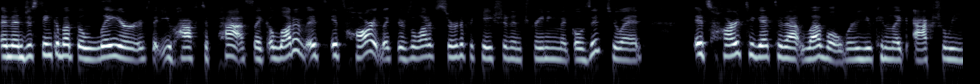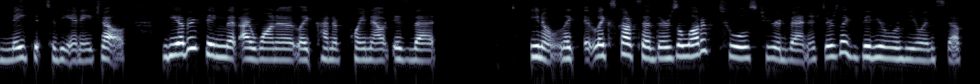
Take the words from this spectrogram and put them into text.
and then just think about the layers that you have to pass like a lot of it's it's hard like there's a lot of certification and training that goes into it it's hard to get to that level where you can like actually make it to the NHL. The other thing that I want to like kind of point out is that you know like like Scott said there's a lot of tools to your advantage. There's like video review and stuff,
